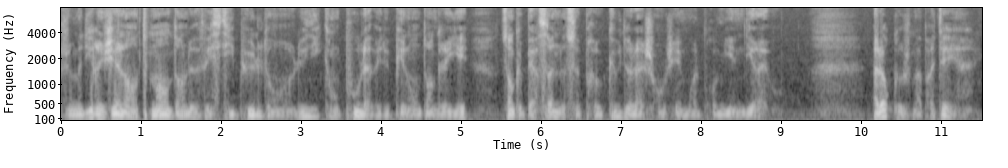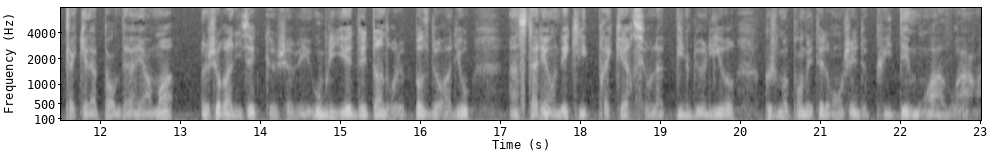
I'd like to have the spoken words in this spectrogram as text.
Je me dirigeais lentement dans le vestibule dont l'unique ampoule avait depuis longtemps grillé, sans que personne ne se préoccupe de la changer, moi le premier, me direz-vous. Alors que je m'apprêtais à claquer la porte derrière moi, je réalisais que j'avais oublié d'éteindre le poste de radio installé en équilibre précaire sur la pile de livres que je me promettais de ranger depuis des mois, voire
